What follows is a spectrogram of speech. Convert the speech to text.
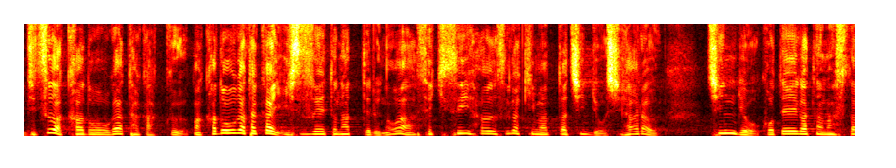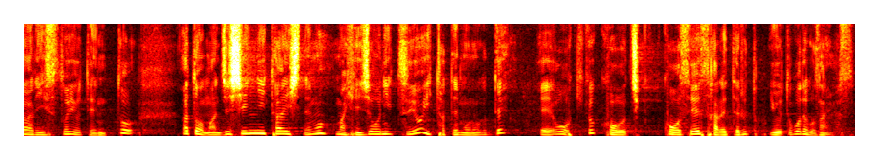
実は稼働が高く、まあ、稼働が高い礎となっているのは積水ハウスが決まった賃料を支払う賃料固定型マスターリースという点とあとまあ地震に対してもま非常に強い建物で大きく構築構成されているというところでございます。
